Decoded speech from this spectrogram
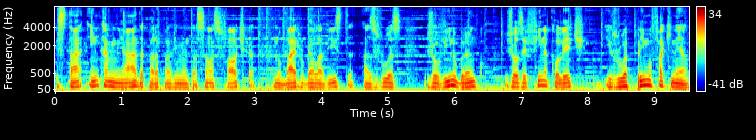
Está encaminhada para pavimentação asfáltica no bairro Bela Vista as ruas Jovino Branco, Josefina Colete e Rua Primo Faquinello.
